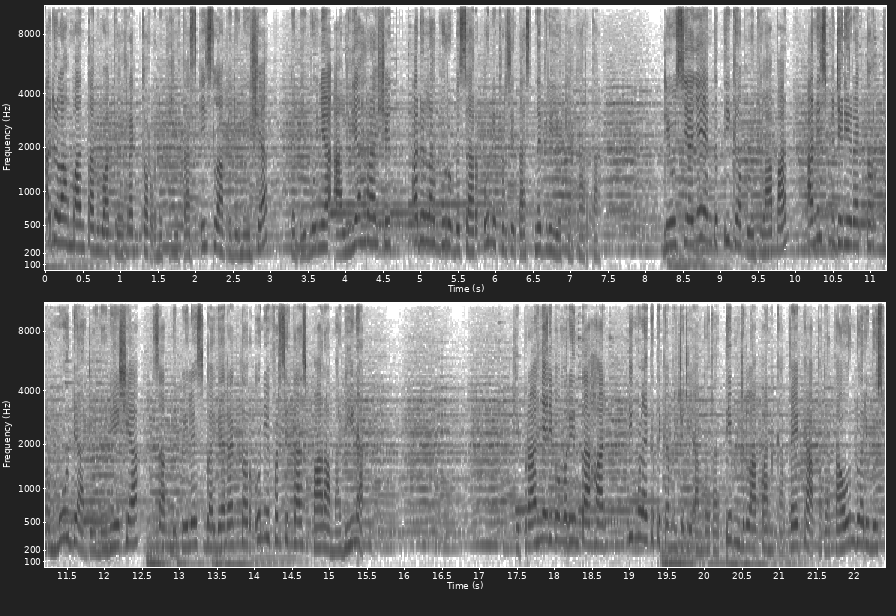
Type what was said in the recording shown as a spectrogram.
adalah mantan wakil rektor Universitas Islam Indonesia dan ibunya Aliyah Rashid adalah guru besar Universitas Negeri Yogyakarta. Di usianya yang ke-38, Anis menjadi rektor termuda di Indonesia saat dipilih sebagai rektor Universitas Paramadina Kiprahnya di pemerintahan dimulai ketika menjadi anggota tim 8 KPK pada tahun 2010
